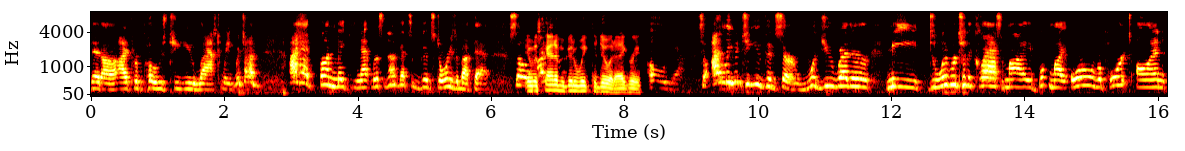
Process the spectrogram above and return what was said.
that uh, I proposed to you last week, which I I had fun making that list, and I've got some good stories about that. So it was I, kind of a good week to do it. I agree. Oh yeah. So I leave it to you, good sir. Would you rather me deliver to the class my book, my oral report on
